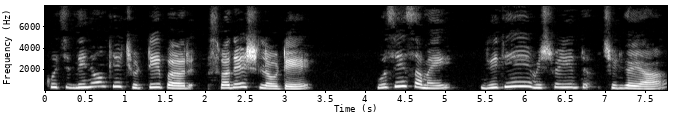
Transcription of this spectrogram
कुछ दिनों की छुट्टी पर स्वदेश लौटे। उसी समय द्वितीय विश्व युद्ध छिड़ गया।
